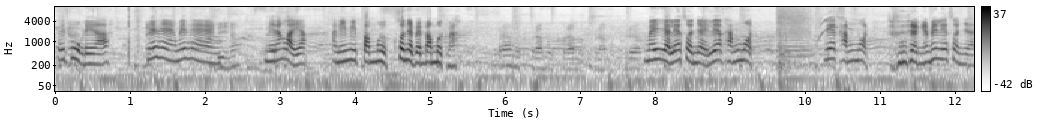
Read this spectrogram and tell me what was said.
เอ้ยถูกดีนะ ไม่แพงไม่แพง ดีเนาะมีทั้งหลายอย่าง อันนี้มีปลาหมึก ส่วนใหญ่เป็นปลาหมึกนะ ปลาหมึกปลาหมึกปลาหมึกปลาหมึกปลาหมึกไม่อย่าเรียกส่วนใหญ่เรียกทั้งหมด เรียกทั้งหมด อย่างเงี้ยไม่เรียกส่วนใหญ่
